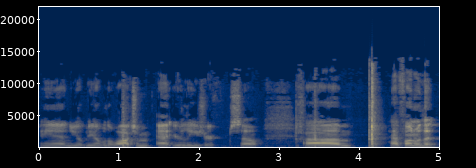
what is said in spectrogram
and you'll be able to watch them at your leisure. So um, have fun with it.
